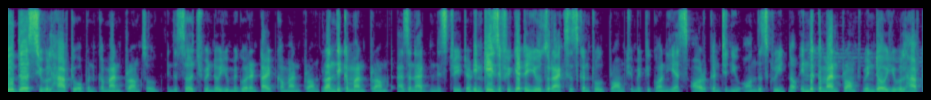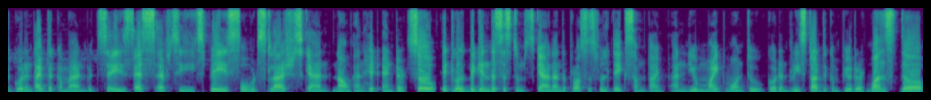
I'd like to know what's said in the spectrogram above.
do this you will have to open command prompt. So in the search window you may go ahead and type command prompt. Run the command prompt as an administrator. In case if you get a user access control prompt you may click on yes or continue on the screen. Now in the command prompt window you will have to go ahead and type the command which says sfc space forward slash scan now and hit enter. So it will begin the system scan and the process will take some time and you might want to go ahead and restart the computer once the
